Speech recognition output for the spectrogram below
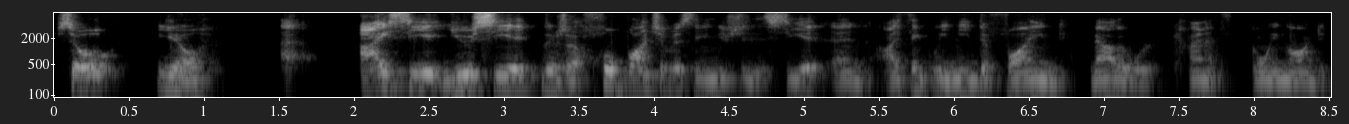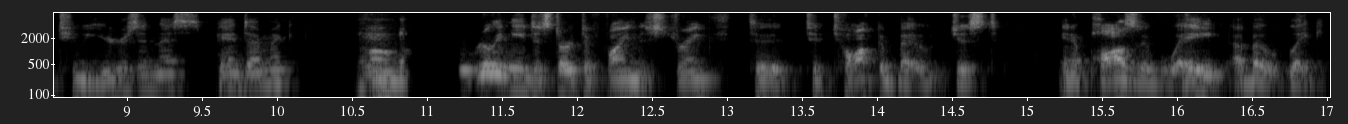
so you know I see it, you see it. There's a whole bunch of us in the industry that see it. And I think we need to find now that we're kind of going on to two years in this pandemic, mm. um, we really need to start to find the strength to to talk about just in a positive way about like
